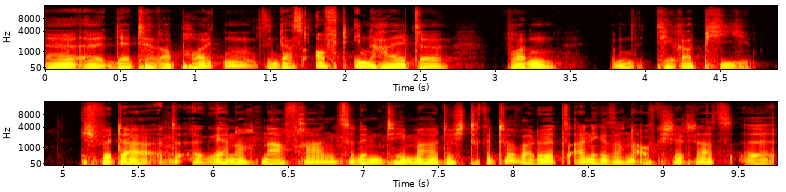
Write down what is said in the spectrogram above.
äh, äh, der Therapeuten, sind das oft Inhalte von ähm, Therapie. Ich würde da äh, gerne noch nachfragen zu dem Thema durch Dritte, weil du jetzt einige Sachen aufgestellt hast. Äh,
